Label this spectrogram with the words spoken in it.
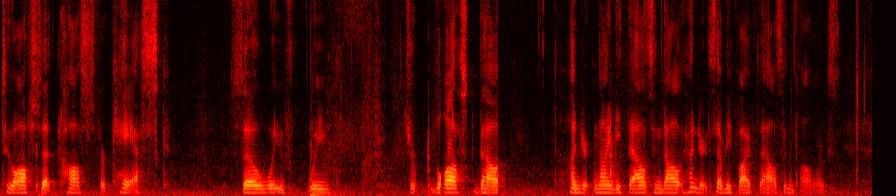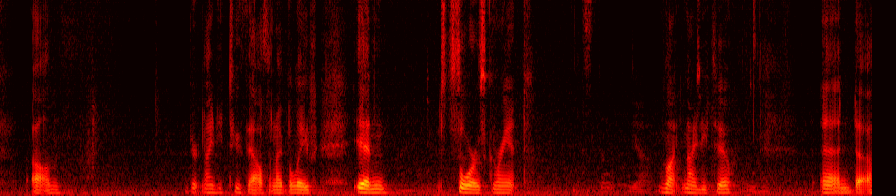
to offset costs for CASC. So we've, we've lost about $190,000, $175,000. um, 192,000, I believe, in SOAR's grant. Like 92. And uh,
